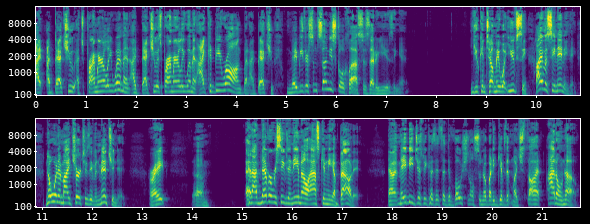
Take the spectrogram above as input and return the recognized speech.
I, I bet you it's primarily women. I bet you it's primarily women. I could be wrong, but I bet you maybe there's some Sunday school classes that are using it. You can tell me what you've seen. I haven't seen anything. No one in my church has even mentioned it. All right. Um, and I've never received an email asking me about it. Now, it may be just because it's a devotional, so nobody gives it much thought. I don't know.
